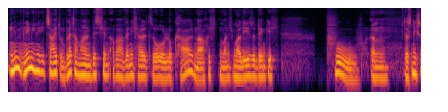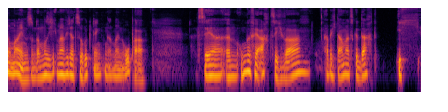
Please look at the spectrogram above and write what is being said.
Nehme nehm ich mir die Zeit und blätter mal ein bisschen, aber wenn ich halt so Lokalnachrichten manchmal lese, denke ich, puh, ähm, das ist nicht so meins. Und dann muss ich immer wieder zurückdenken an meinen Opa. Als der ähm, ungefähr 80 war, habe ich damals gedacht, ich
